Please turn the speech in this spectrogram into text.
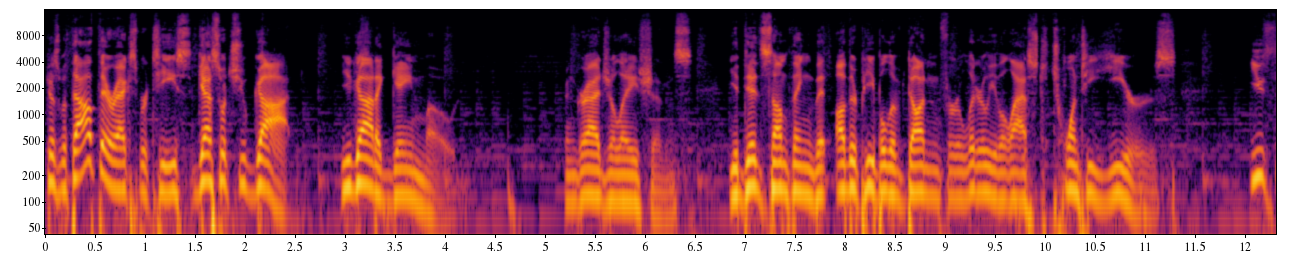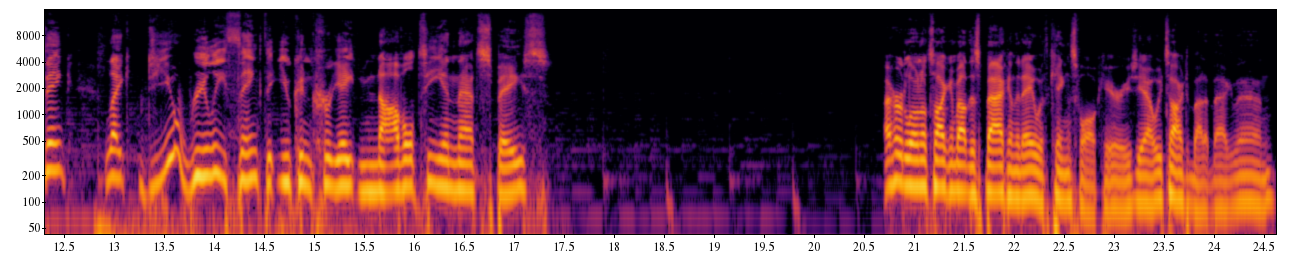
Because without their expertise, guess what you got? You got a game mode. Congratulations. You did something that other people have done for literally the last 20 years. You think like, do you really think that you can create novelty in that space? I heard Lono talking about this back in the day with King's Fall carries. Yeah, we talked about it back then.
